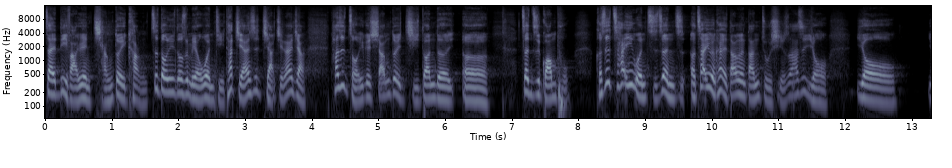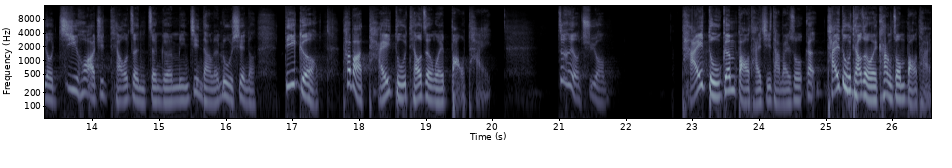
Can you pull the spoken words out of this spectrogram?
在立法院强对抗，这东西都是没有问题。他简单是讲，简单讲，他是走一个相对极端的呃政治光谱。可是蔡英文执政之呃，蔡英文开始担任党主席的时候，他是有有有计划去调整整个民进党的路线哦。第一个，他把台独调整为保台，这个很有趣哦。台独跟保台，其实坦白说，台独调整为抗中保台，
